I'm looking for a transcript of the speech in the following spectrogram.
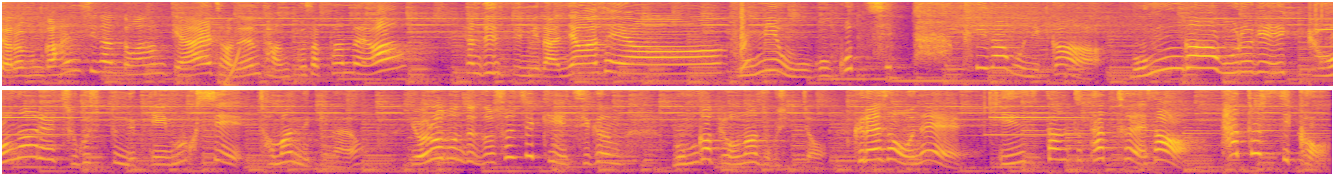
여러분과 한 시간 동안 함께할 저는 방구석 판매왕 현진씨입니다. 안녕하세요. 봄이 오고 꽃이 탁 피다 보니까 뭔가 모르게 이 변화를 주고 싶은 느낌 혹시 저만 느끼나요? 여러분들도 솔직히 지금 뭔가 변화 주고 싶죠? 그래서 오늘 인스턴트 타투에서 타투 스티커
